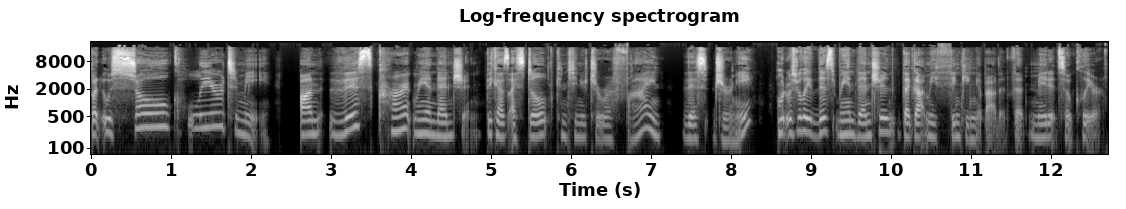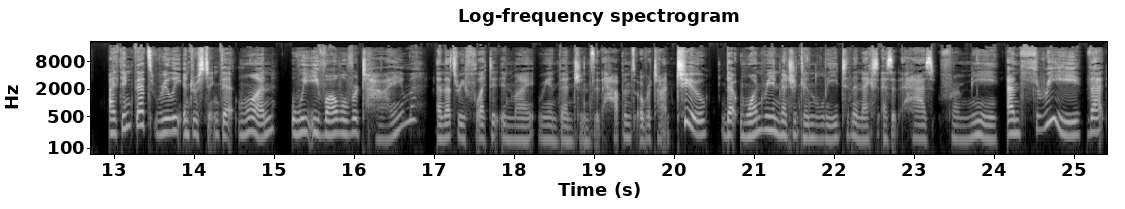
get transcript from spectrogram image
But it was so clear to me on this current reinvention, because I still continue to refine this journey. But it was really this reinvention that got me thinking about it, that made it so clear. I think that's really interesting that one, we evolve over time, and that's reflected in my reinventions. It happens over time. Two, that one reinvention can lead to the next as it has for me. And three, that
